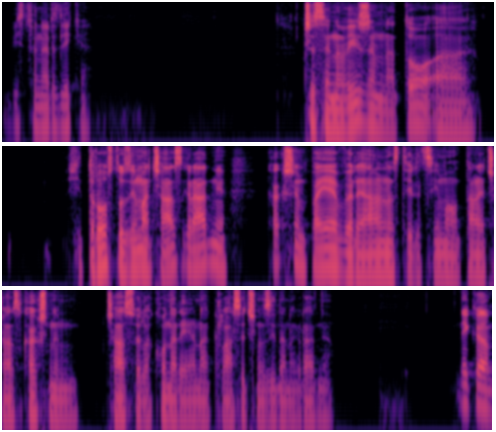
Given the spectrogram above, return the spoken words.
bistvene razlike. Če se navežem na to uh, hitrost oziroma čas gradnje, kakšen pa je v realnosti, recimo, ta čas, v kakšnem času je lahko narejena klasična zidana gradnja? neka,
